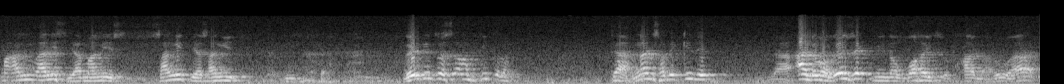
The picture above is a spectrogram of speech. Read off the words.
Manis ya manis. Sangit ya sangit jadi terus terang begitulah. Jangan sampai kini. Nah, ada rezeki min Allah subhanahu wa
